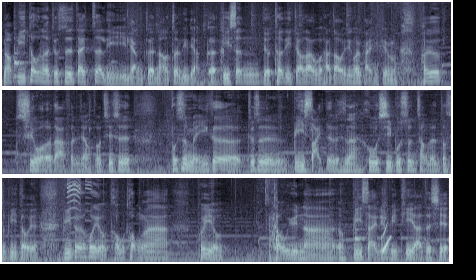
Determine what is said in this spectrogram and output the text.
然后鼻窦呢就是在这里两个，然后这里两个。医生有特地交代我，他知道我一定会拍影片嘛，他就请我和大家分享说，其实不是每一个就是鼻塞的人啊，呼吸不顺畅的人都是鼻窦炎，鼻窦炎会有头痛啊，会有头晕啊，鼻塞流鼻涕啊这些。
